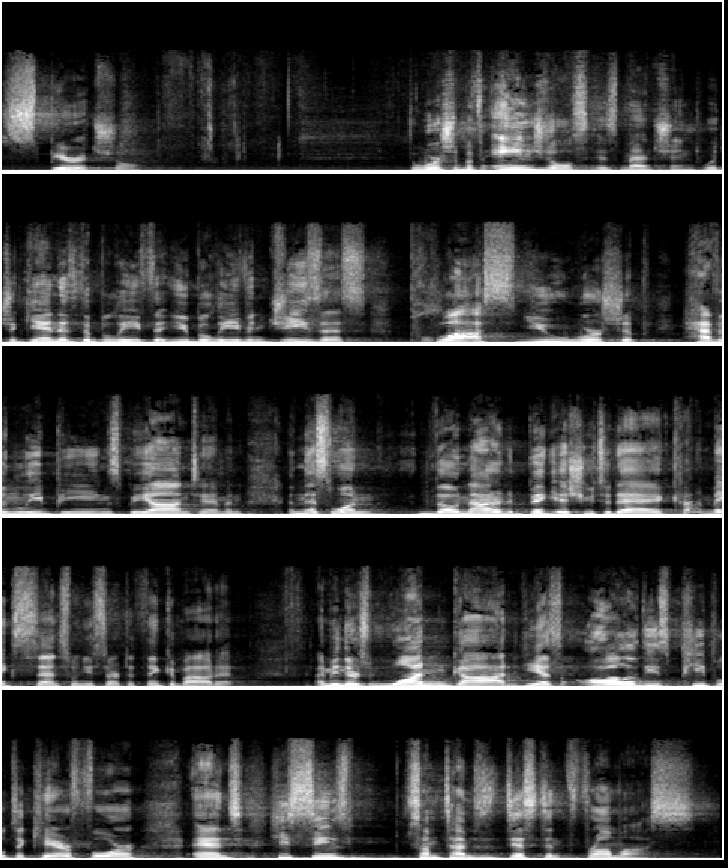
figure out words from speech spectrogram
spiritual. The worship of angels is mentioned, which again is the belief that you believe in Jesus, plus you worship heavenly beings beyond him. And, and this one, though not a big issue today, kind of makes sense when you start to think about it. I mean, there's one God, and He has all of these people to care for, and He seems sometimes distant from us.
